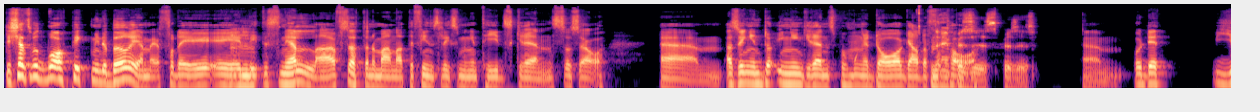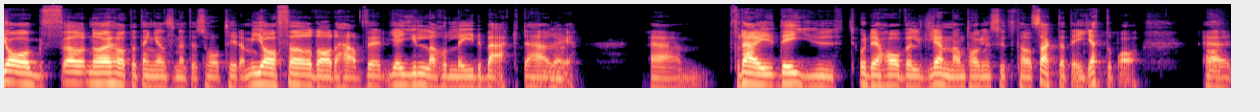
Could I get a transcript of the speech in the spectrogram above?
det känns som ett bra Pikmin att börja med för det är Mm. lite snällare för sätten de andra att det finns liksom ingen tidsgräns och så. Ehm, alltså ingen, ingen gräns på hur många dagar det får Nej, ta. precis, precis. Ehm, och det, jag, för, nu har jag hört att den gränsen inte är så hård tid, men jag föredrar det här, jag gillar hur laid back det här Mm. är. Ehm, för det här är, det är ju, och det har väl Glenn antagligen suttit här och sagt att det är jättebra. Ja. Det,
